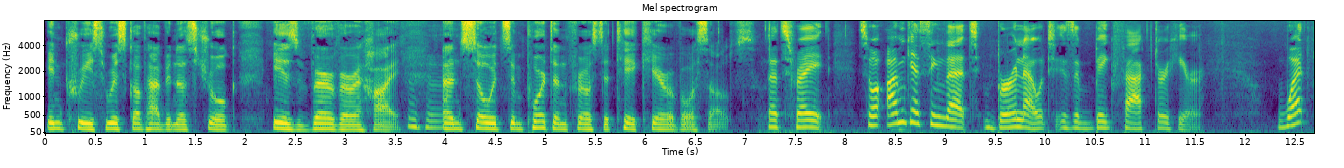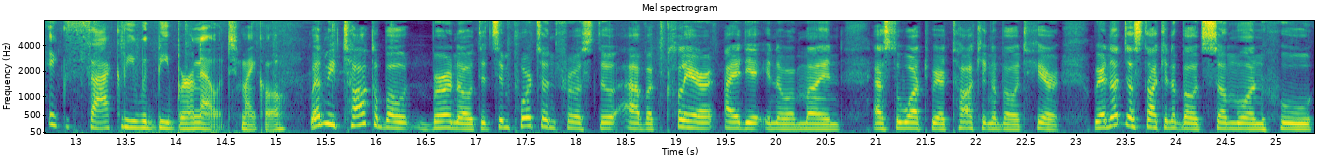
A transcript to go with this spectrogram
increased risk of having a stroke is very, very high. Mm-hmm. And so it's important for us to take care of ourselves. That's right. So I'm guessing that burnout is a big factor here. What exactly would be burnout, Michael? When we talk about burnout, it's important for us to have a clear idea in our mind as to what we're talking about here. We're not just talking about someone who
